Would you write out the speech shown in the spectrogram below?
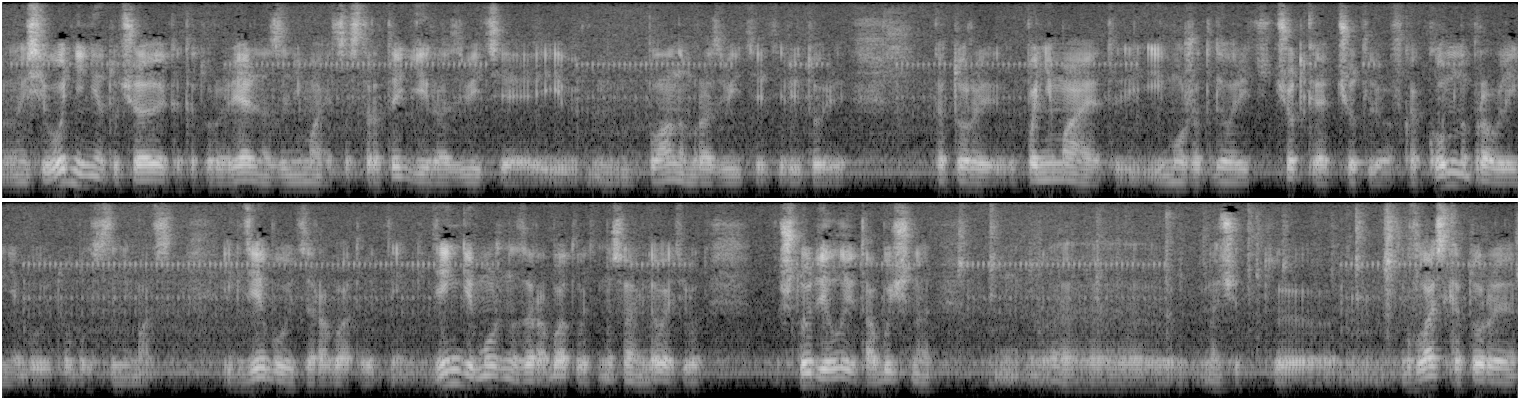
Но и сегодня нет у человека, который реально занимается стратегией развития и планом развития территории, который понимает и может говорить четко и отчетливо, в каком направлении будет область заниматься и где будет зарабатывать деньги. Деньги можно зарабатывать, мы с вами давайте вот, что делает обычно э, значит, э, власть, которая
